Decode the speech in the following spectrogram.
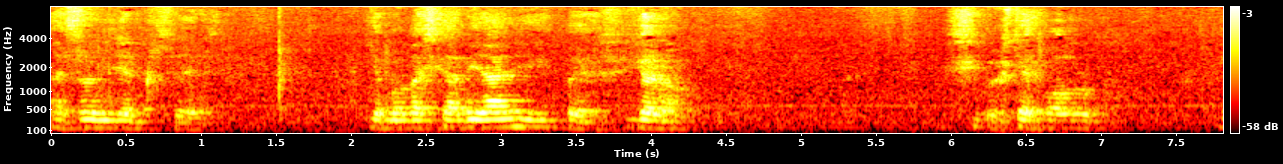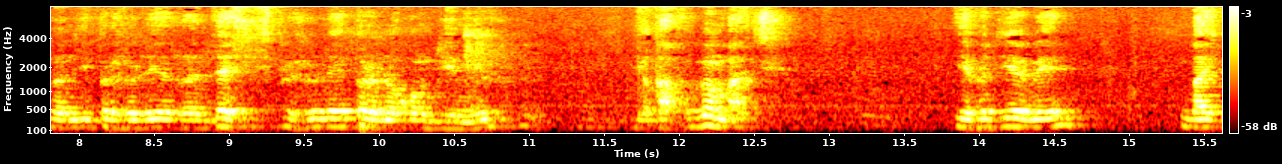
a Sant Guillem Castellers. I me'l vaig quedar mirant i dic, pues, jo no. Si vostè vol rendir presoner, rendeixis presoner, però no compti amb mi. Jo agafo i me'n vaig. I efectivament vaig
